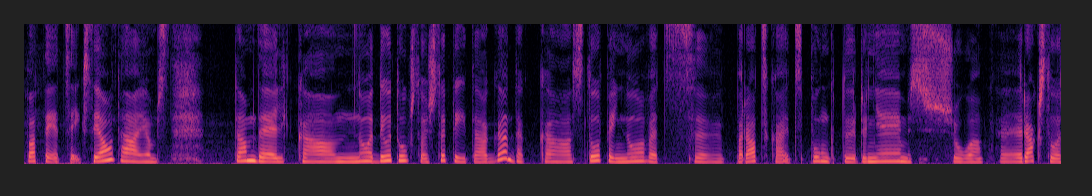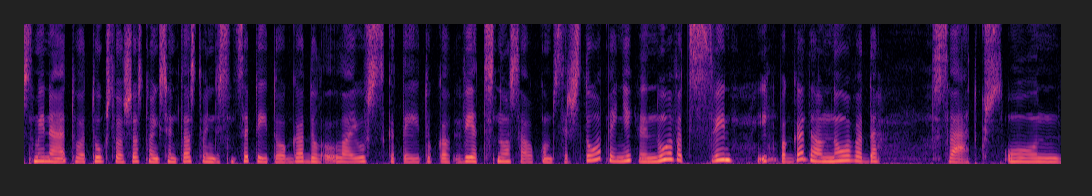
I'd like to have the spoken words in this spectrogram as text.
pateicīgs jautājums. Tamdēļ, ka no 2007. gada, kad Stopiņu novads e, par atskaites punktu ir ņēmis šo e, rakstos minēto 1887. gadu, lai uzskatītu, ka vietas nosaukums ir Stopiņi, novads svin ik pa gadam novada svētkus. Un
